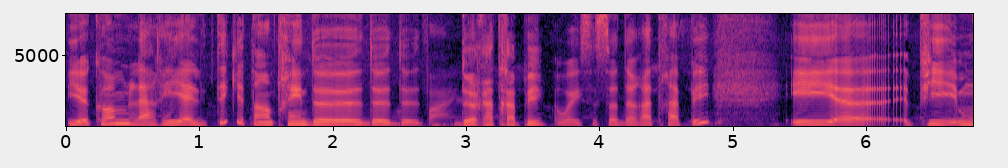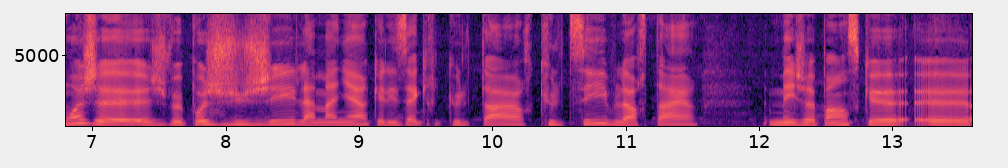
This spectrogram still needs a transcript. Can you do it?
il y a comme la réalité qui est en train de... De, de, rattraper. Oui, c'est ça, de rattraper. Et euh, puis moi, je ne veux pas juger la manière que les agriculteurs cultivent leurs terres. Mais je pense que euh,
